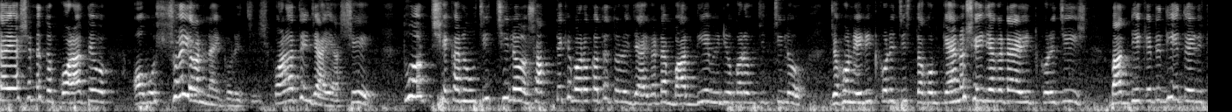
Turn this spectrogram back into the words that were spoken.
যায় আসে না, তোর করাতেও অবশ্যই অন্যায় করেছিস, করাতে যায় আসে। তোর শেখানো উচিত ছিল সব থেকে বড় কথা তোর ওই জায়গাটা বাদ দিয়ে ভিডিও করা উচিত ছিল। যখন এডিট করেছিস, তখন কেন সেই জায়গাটা এডিট করেছিস? বাদ দিয়ে কেটে দিয়ে তো এডিট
